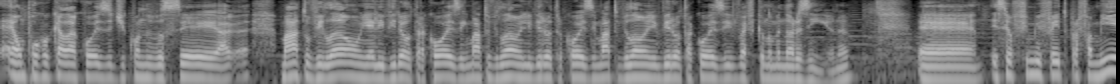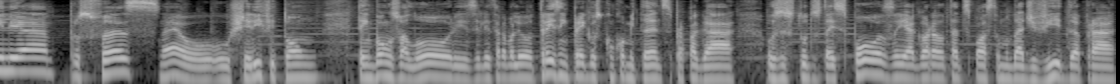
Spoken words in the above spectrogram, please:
é um pouco aquela coisa de quando você ah, mata o vilão e ele vira outra coisa, e mata o vilão e ele vira outra coisa, e mata o vilão e ele vira outra coisa e vai ficando menorzinho, né? É, esse é um filme feito pra família, pros fãs, né? O, o xerife Tom tem bons valores, ele trabalhou três empregos concomitantes para pagar os estudos da esposa e agora ela tá disposta a mudar de vida para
